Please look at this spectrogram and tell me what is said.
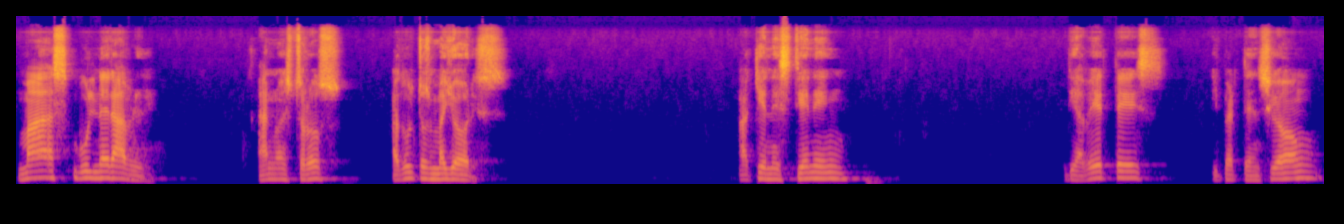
más vulnerable, a nuestros adultos mayores, a quienes tienen diabetes, hipertensión,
